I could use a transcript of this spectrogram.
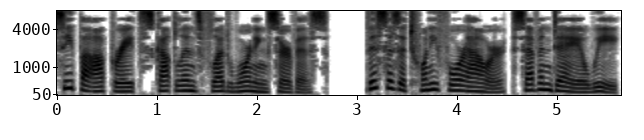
SEPA operates Scotland's flood warning service. This is a 24-hour, 7-day-a-week,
